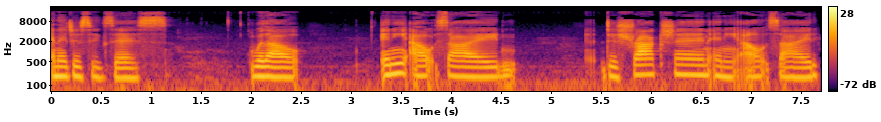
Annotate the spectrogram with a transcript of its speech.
and it just exists without any outside distraction, any outside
